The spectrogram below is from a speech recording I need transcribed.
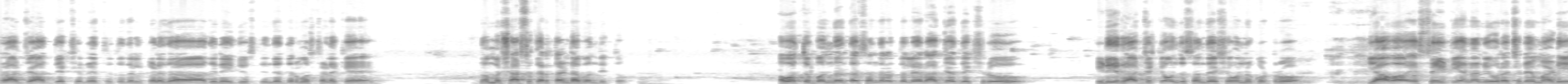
ರಾಜ್ಯ ಅಧ್ಯಕ್ಷರ ನೇತೃತ್ವದಲ್ಲಿ ಕಳೆದ ಹದಿನೈದು ದಿವಸದಿಂದ ಧರ್ಮಸ್ಥಳಕ್ಕೆ ನಮ್ಮ ಶಾಸಕರ ತಂಡ ಬಂದಿತ್ತು. ಅವತ್ತು ಬಂದಂಥ ಸಂದರ್ಭದಲ್ಲೇ ರಾಜ್ಯಾಧ್ಯಕ್ಷರು ಇಡೀ ರಾಜ್ಯಕ್ಕೆ ಒಂದು ಸಂದೇಶವನ್ನು ಕೊಟ್ಟರು ಯಾವ ಎಸ್ ಐ ಟಿಯನ್ನು ನೀವು ರಚನೆ ಮಾಡಿ,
